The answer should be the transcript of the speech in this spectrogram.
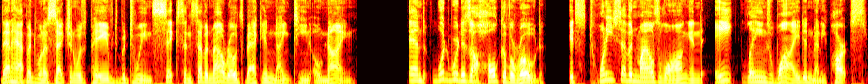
That happened when a section was paved between 6 and 7 mile roads back in 1909. And Woodward is a hulk of a road. It's 27 miles long and 8 lanes wide in many parts.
